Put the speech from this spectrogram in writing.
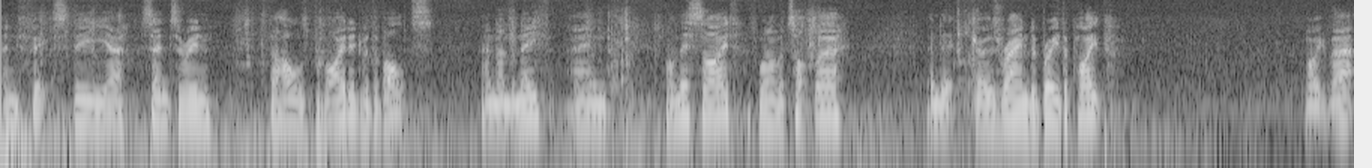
and fix the uh, sensor in the holes provided with the bolts and underneath and on this side, there's one on the top there and it goes round to breathe the breather pipe like that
